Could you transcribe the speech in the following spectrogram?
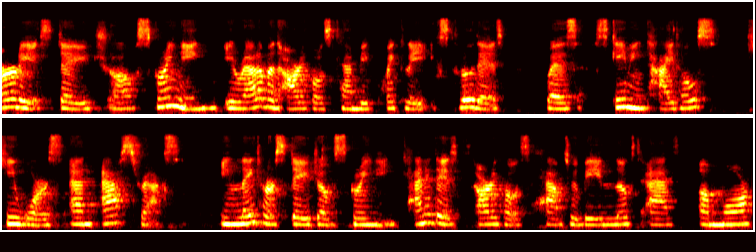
early stage of screening, irrelevant articles can be quickly excluded with skimming titles, keywords, and abstracts in later stage of screening, candidates articles have to be looked at a more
